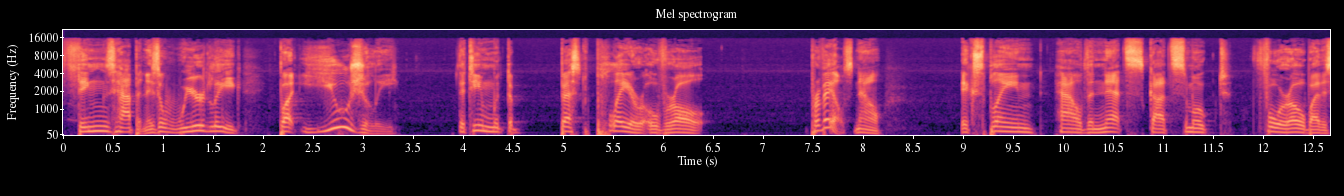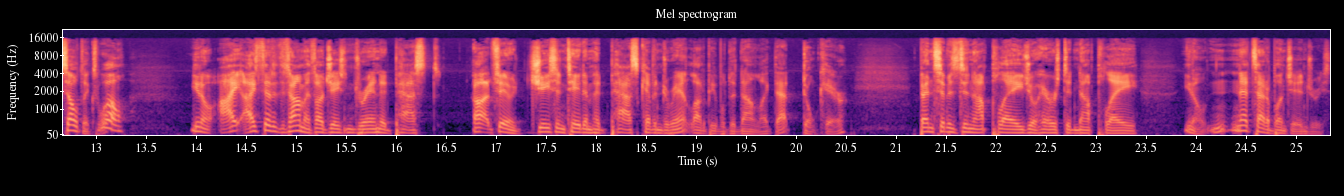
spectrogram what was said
Things happen. It's a weird league, but usually the team with the best player overall prevails. Now, explain how the Nets got smoked 4 0 by the Celtics. Well, you know, I, I said at the time I thought Jason Durant had passed uh, sorry, Jayson Tatum had passed Kevin Durant. A lot of people did not like that. Don't care. Ben Simmons did not play. Joe Harris did not play. You know, Nets had a bunch of injuries.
